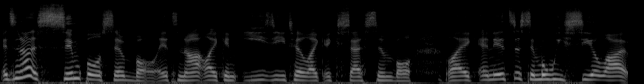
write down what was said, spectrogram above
It's not a simple symbol. It's not like an easy to like access symbol. Like, and it's a symbol we see a lot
